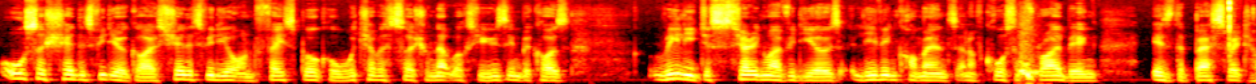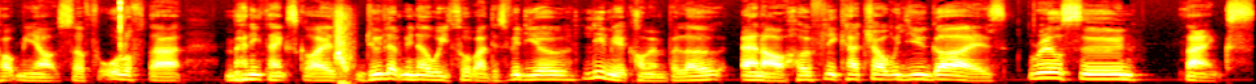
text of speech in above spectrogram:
Also share this video, guys. Share this video on Facebook or whichever social networks you're using because really just sharing my videos, leaving comments, and of course subscribing is the best way to help me out. So for all of that, many thanks guys. Do let me know what you thought about this video. Leave me a comment below and I'll hopefully catch up with you guys real soon. Thanks.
